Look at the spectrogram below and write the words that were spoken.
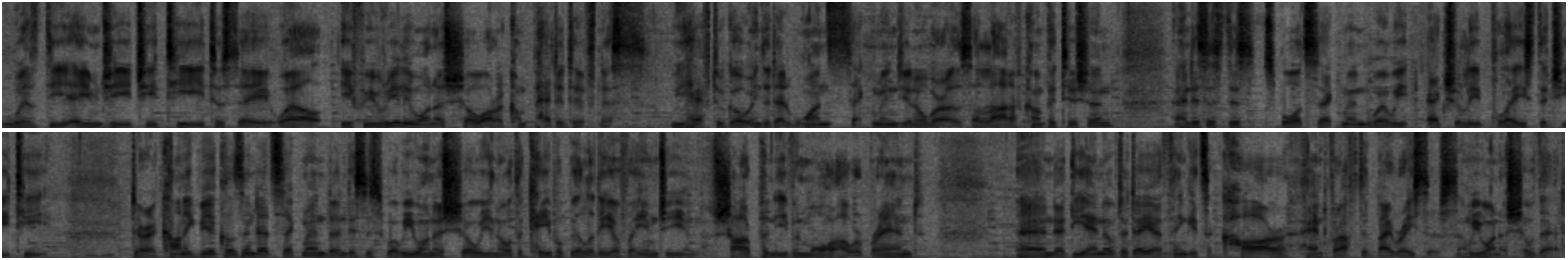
with the AMG GT to say, well, if we really want to show our competitiveness, we have to go into that one segment, you know, where there's a lot of competition. And this is this sports segment where we actually place the GT. There are iconic vehicles in that segment, and this is where we want to show, you know, the capability of AMG and sharpen even more our brand. And at the end of the day, I think it's a car handcrafted by racers, and we want to show that.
